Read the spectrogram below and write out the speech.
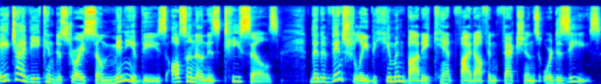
HIV can destroy so many of these, also known as T cells, that eventually the human body can't fight off infections or disease.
